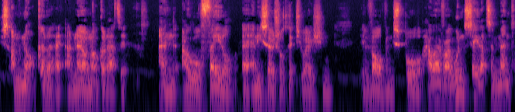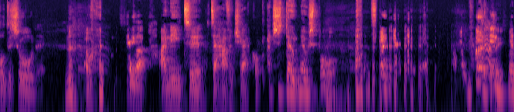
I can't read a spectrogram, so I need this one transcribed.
just I'm not good at it. I know I'm not good at it, and I will fail at any social situation involving sport. However, I wouldn't say that's a mental disorder. I wouldn't say that I need to to have a checkup. I just don't know sport. Exactly.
